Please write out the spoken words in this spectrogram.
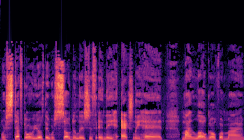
or stuffed Oreos. They were so delicious, and they actually had my logo for my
